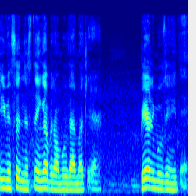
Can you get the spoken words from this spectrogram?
Even setting this thing up, it don't move that much air. Barely moves anything.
